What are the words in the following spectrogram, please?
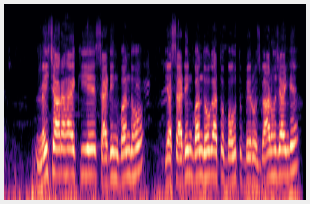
नहीं चाह रहा है कि ये साइडिंग बंद हो। या साइडिंग बंद होगा तो बहुत बेरोजगार हो जाएँगे।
